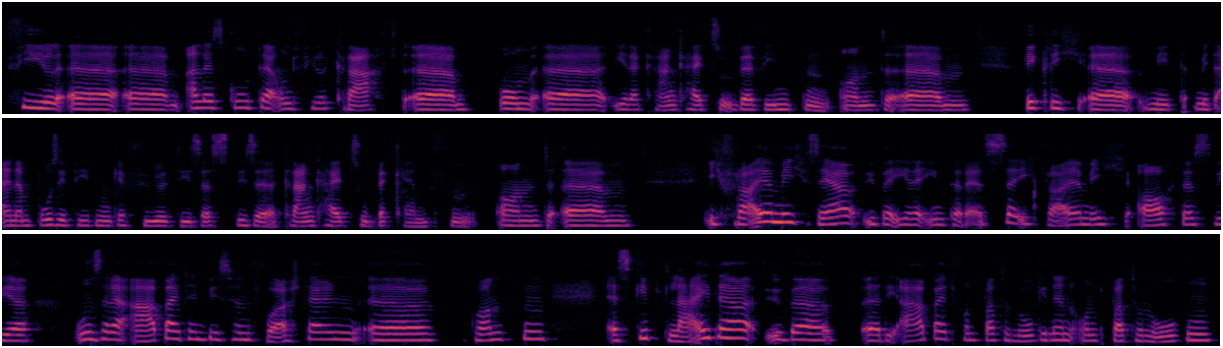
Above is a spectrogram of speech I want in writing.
viel äh, äh alles Gute und viel Kraft äh, um äh, ihre Krankheit zu überwinden und ähm, wirklich äh, mit, mit einem positiven Gefühl dieses, diese Krankheit zu bekämpfen. Und ähm, ich freue mich sehr über Ihre Interesse. Ich freue mich auch, dass wir unsere Arbeit ein bisschen vorstellen äh, konnten. Es gibt leider über äh, die Arbeit von Pathologinnen und Pathologen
